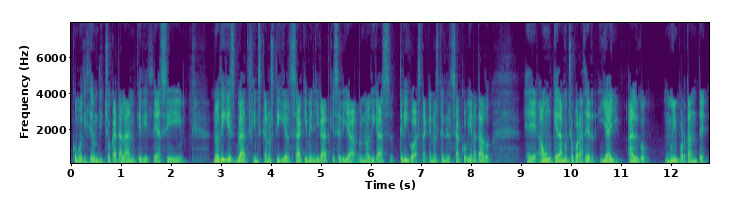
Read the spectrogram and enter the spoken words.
como dice un dicho catalán que dice así, no digues blat fins que no estigui el sac i ben lligat, que sería no digas trigo hasta que no esté en el saco bien atado, eh, aún queda mucho por hacer y hay algo muy importante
